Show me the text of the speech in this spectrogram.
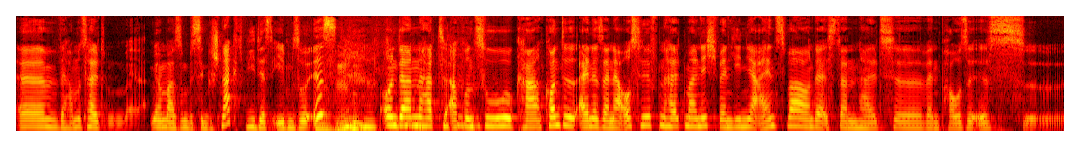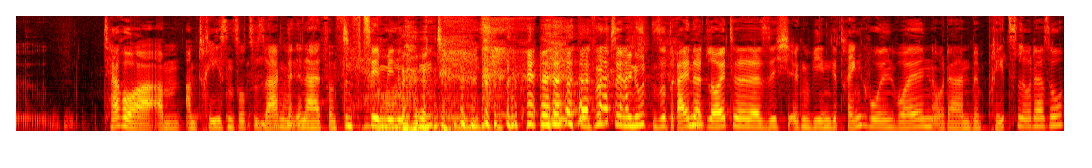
Ähm, wir haben uns halt, wir haben mal so ein bisschen geschnackt, wie das eben so ist. Mhm. Und dann hat ab und zu, konnte eine seiner Aushilfen halt mal nicht, wenn Linie 1 war und da ist dann halt, äh, wenn Pause ist, äh, Terror am, am Tresen sozusagen, wenn innerhalb von 15 Terror. Minuten, von 15 Minuten so 300 Leute sich irgendwie ein Getränk holen wollen oder ein Brezel oder so.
